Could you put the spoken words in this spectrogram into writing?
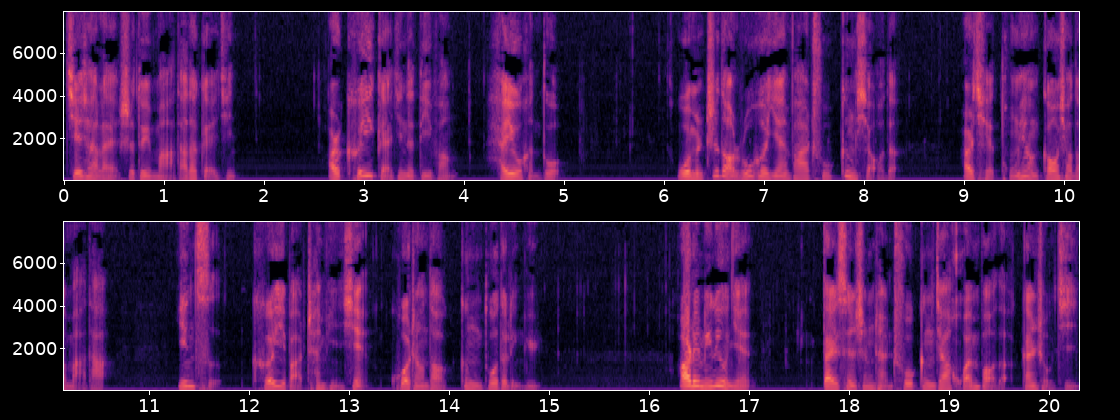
接下来是对马达的改进，而可以改进的地方还有很多。我们知道如何研发出更小的，而且同样高效的马达，因此可以把产品线扩张到更多的领域。二零零六年，戴森生产出更加环保的干手机，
